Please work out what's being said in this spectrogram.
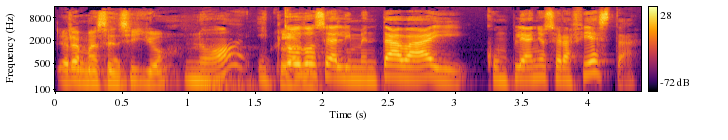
Era más sencillo. ¿No? Y todo se alimentaba y cumpleaños era fiesta.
